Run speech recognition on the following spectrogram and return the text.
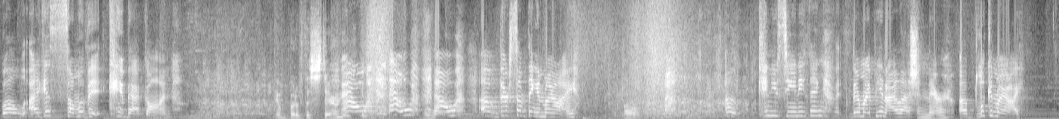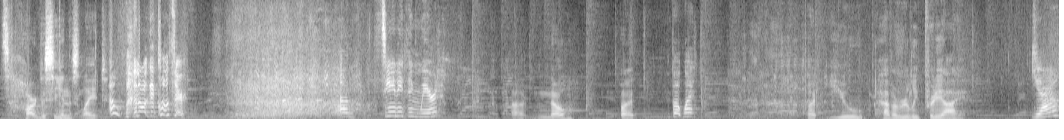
Well, I guess some of it came back on. Yeah, but if the stereo. Ow! Ow! Ow! Um, there's something in my eye. Oh, can you see anything? There might be an eyelash in there. Uh, look in my eye. it's hard to see in this light. Oh, then I'll get closer. Uh, see anything weird? Uh, no, but But what? but you have a really pretty eye. Yeah?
